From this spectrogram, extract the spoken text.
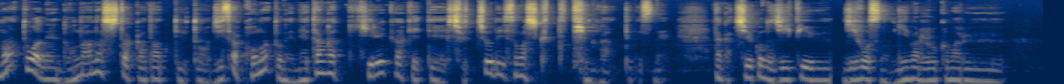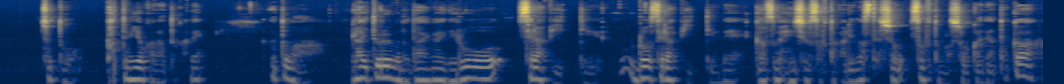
まあ、あとはね、どんな話したかだっていうと、実はこの後ね、ネタが切れかけて出張で忙しくってっていうのがあってですね、なんか中古の GPU、GForce の2060ちょっと買ってみようかなとかね。あとは、 Lightroom の代替で RawTherapee っていう、 RawTherapee っていうね、画像編集ソフトがありますでしょ、ソフトの紹介だとか、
